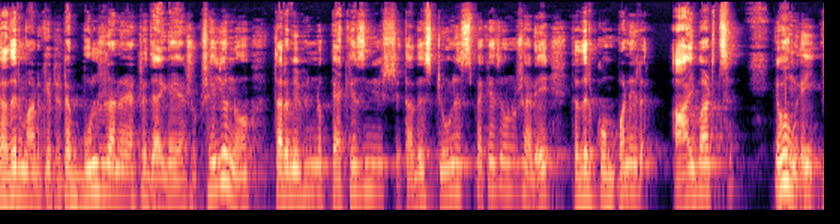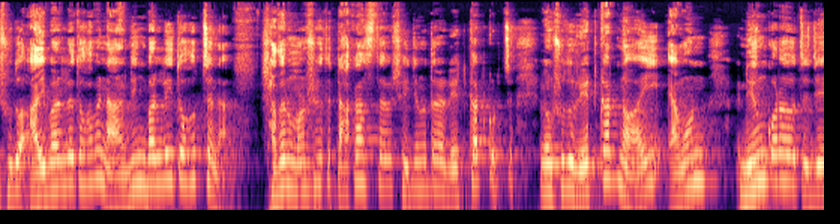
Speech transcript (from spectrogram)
তাদের মার্কেট একটা বুল রানের একটা জায়গায় আসুক। সেই জন্য তারা বিভিন্ন প্যাকেজ নিয়ে এসছে। তাদের স্টিউনেস প্যাকেজ অনুসারে তাদের কোম্পানির আয় বাড়ছে। এবং এই শুধু আয় বাড়লে তো হবে না আর্নিং বাড়লেই তো হচ্ছে না। সাধারণ মানুষের হাতে টাকা আসতে হবে, সেই জন্য তারা রেট কাট করছে। এবং শুধু রেট কাট নয়, এমন নিয়ম করা হচ্ছে যে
